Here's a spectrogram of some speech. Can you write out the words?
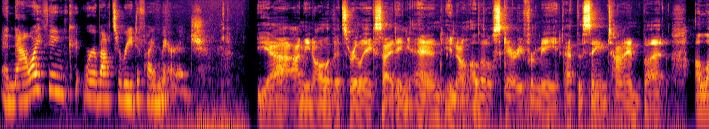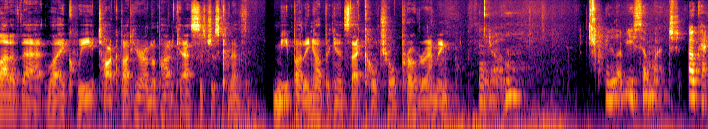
and now I think we're about to redefine marriage. Yeah, I mean, all of it's really exciting and, you know, a little scary for me at the same time. But a lot of that, like we talk about here on the podcast, is just kind of me butting up against that cultural programming. No. I love you so much. Okay.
